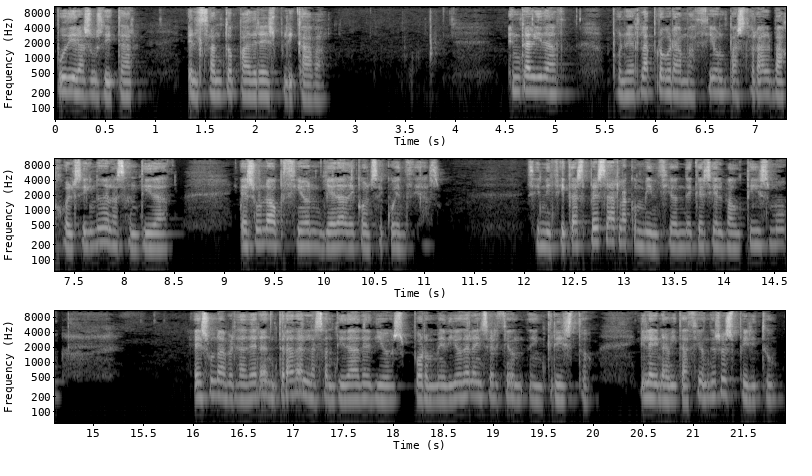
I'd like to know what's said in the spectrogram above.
pudiera suscitar, el Santo Padre explicaba. En realidad, poner la programación pastoral bajo el signo de la santidad es una opción llena de consecuencias. Significa expresar la convicción de que si el bautismo es una verdadera entrada en la santidad de Dios por medio de la inserción en Cristo y la inhabitación de su Espíritu,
